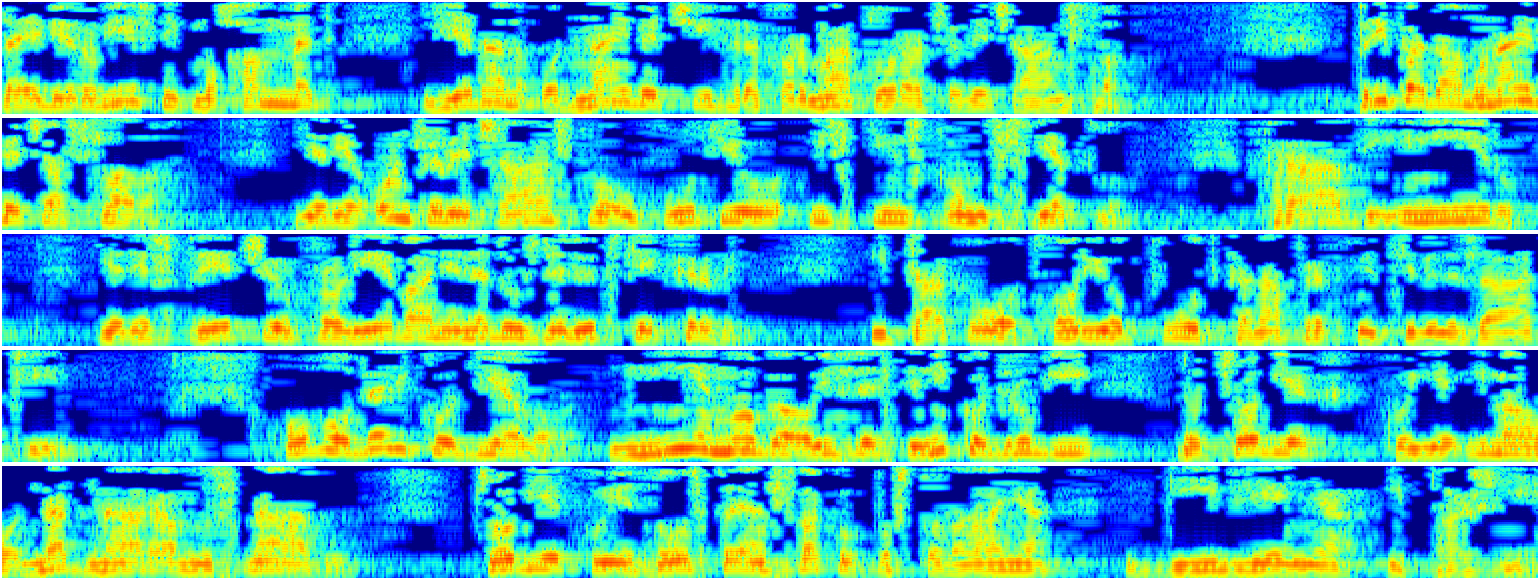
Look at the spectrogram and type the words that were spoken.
da je vjerovjesnik Muhammed jedan od najvećih reformatora čovječanstva. Pripada mu najveća slava, jer je on čovječanstvo uputio istinskom svjetlu, pravdi i miru, jer je spriječio prolijevanje nedužne ljudske krvi i tako otvorio put ka napretku civilizaciji. Ovo veliko dijelo nije mogao izvesti niko drugi do čovjek koji je imao nadnaravnu snagu, čovjek koji je dostojan svakog poštovanja, divljenja i pažnje.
